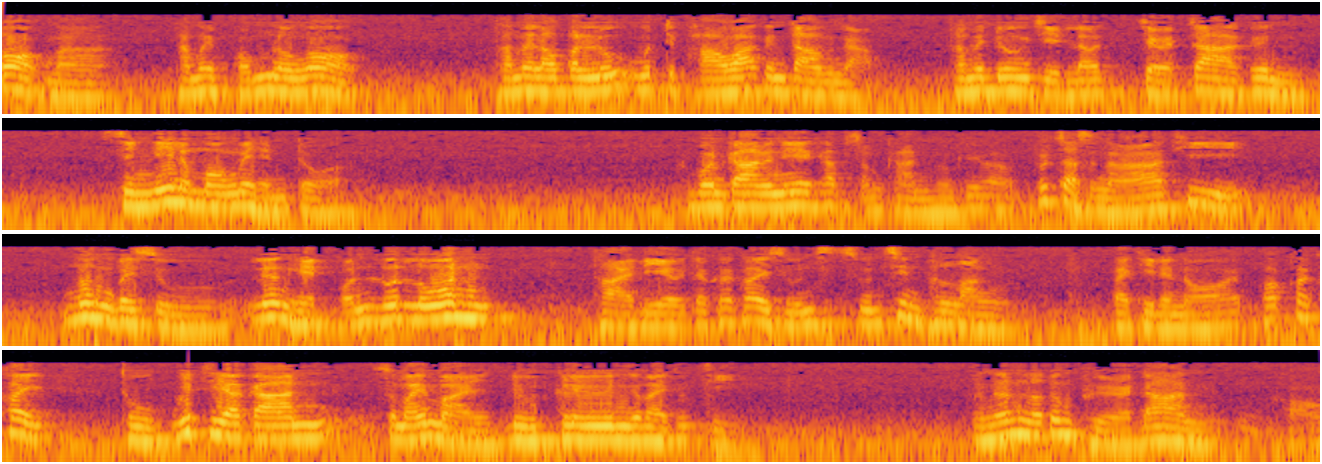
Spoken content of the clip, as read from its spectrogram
งอกมาทำให้ผมเรางอกทำให้เราบรรลุวุฒิภาวะขึ้นตามดับทำให้ดวงจิตเราเจิดจ้าขึ้น สิ่งนี้เรามองไม่เห็นตัวกระบวนการอันนี้ครับสำคัญผมคิดว่าพุทธศาสนาที่ มุ่งไปสู่เรื่องเหตุผลล้วนๆถ่ายเดียวจะค่อยๆสูญสูญสิ้นพลังไปทีละน้อย เพราะค่อย ๆ ถูกวิทยาการสมัยใหม่ ดูดกลืนกันไปทุกทีดังนั้นเราต้องเผื่อด้านของ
